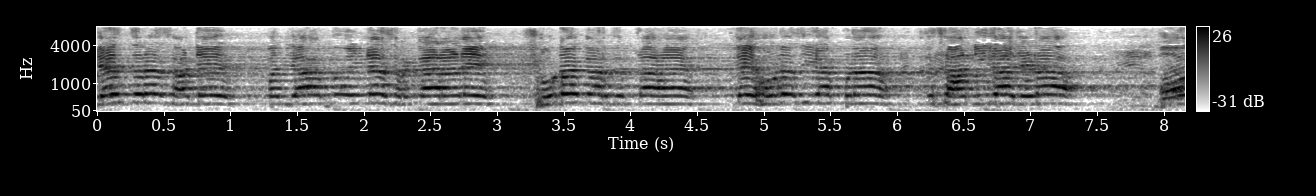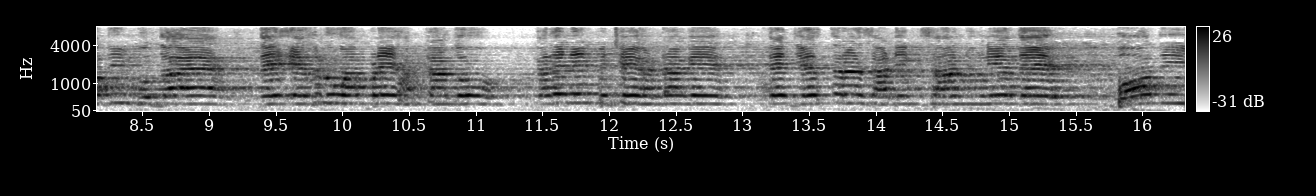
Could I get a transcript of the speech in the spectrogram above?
ਜਿਸ ਤਰ੍ਹਾਂ ਸਾਡੇ ਪੰਜਾਬ ਨੂੰ ਇਹਨਾਂ ਸਰਕਾਰਾਂ ਨੇ ਛੋਟਾ ਕਰ ਦਿੱਤਾ ਹੈ ਤੇ ਹੁਣ ਅਸੀਂ ਆਪਣਾ ਕਿਸਾਨੀ ਦਾ ਜਿਹੜਾ ਬਹੁਤ ਹੀ ਮੁੱਦਾ ਹੈ ਤੇ ਇਸ ਨੂੰ ਆਪਣੇ ਹੱਕਾਂ ਤੋਂ ਕਦੇ ਨਹੀਂ ਪਿੱਛੇ ਹਟਾਂਗੇ ਤੇ ਜਿਸ ਤਰ੍ਹਾਂ ਸਾਡੀ ਕਿਸਾਨ ਯੂਨੀਅਨ ਦੇ ਬਹੁਤ ਹੀ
